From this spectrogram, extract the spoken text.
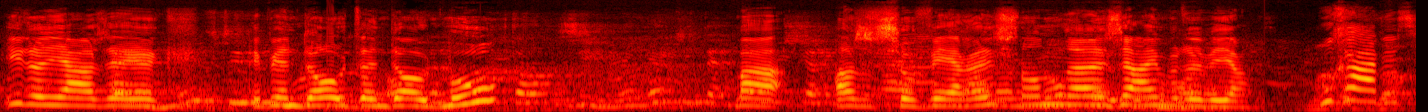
Ieder jaar zeg ik, ik ben dood en doodmoe. Maar als het zover is, dan eh, zijn we er weer. Hoe gaat het?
